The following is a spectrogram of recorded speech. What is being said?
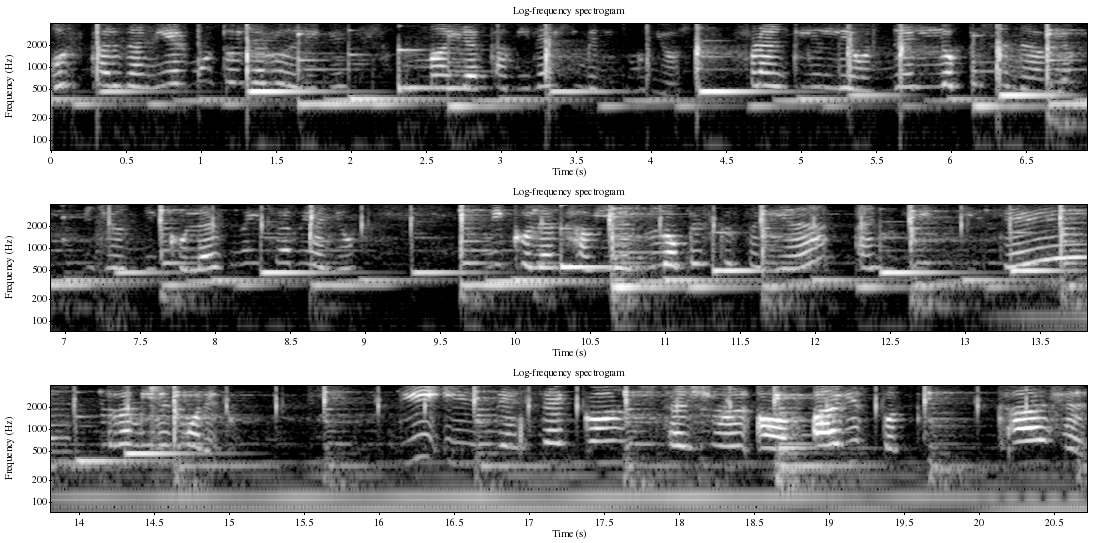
Oscar Daniel Montoya Rodríguez, Mayra Camila Jiménez Muñoz, Franklin Leonel López Sanabria, John Nicolás Neizarriaño, Nicolás Javier López Castañeda, Angie Giselle Ramírez Moreno. This is the second session of Iris Podcast.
